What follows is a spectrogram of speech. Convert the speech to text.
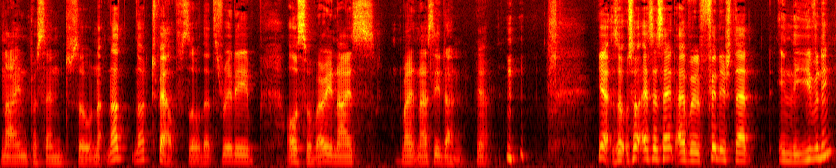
nine percent. So not not not twelve. So that's really also very nice, very nicely done. Yeah, yeah. So so as I said, I will finish that in the evening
